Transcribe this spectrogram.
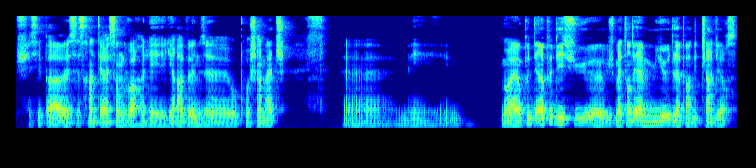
Je sais pas, ça serait intéressant de voir les, Ravens euh, au prochain match. Euh, mais ouais, un peu, un peu déçu. Euh, je m'attendais à mieux de la part des Chargers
